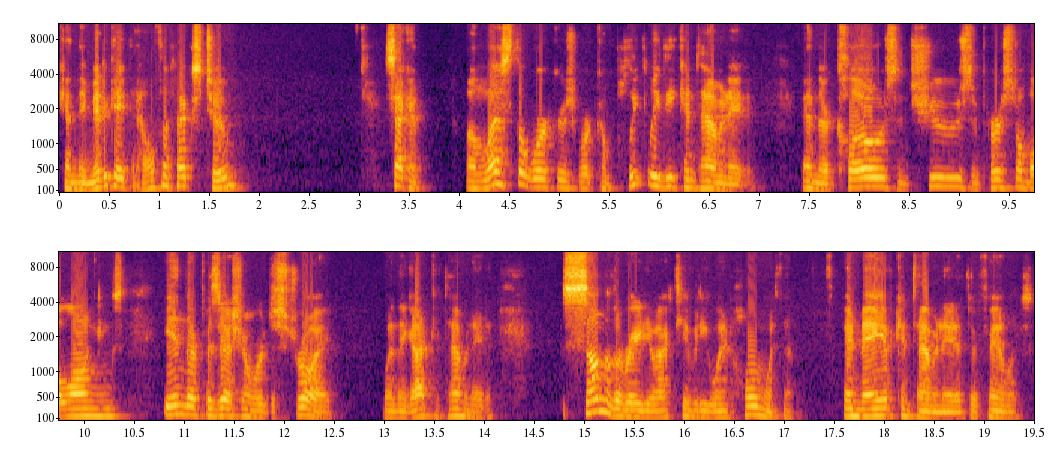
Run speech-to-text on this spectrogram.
Can they mitigate the health effects too? Second, unless the workers were completely decontaminated and their clothes and shoes and personal belongings in their possession were destroyed when they got contaminated, some of the radioactivity went home with them and may have contaminated their families.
